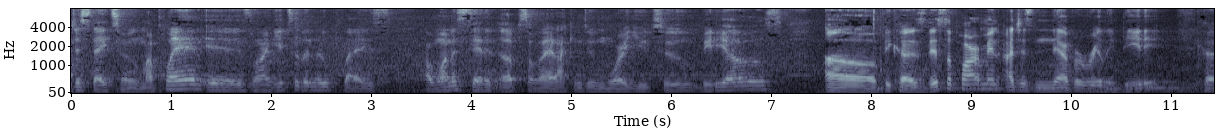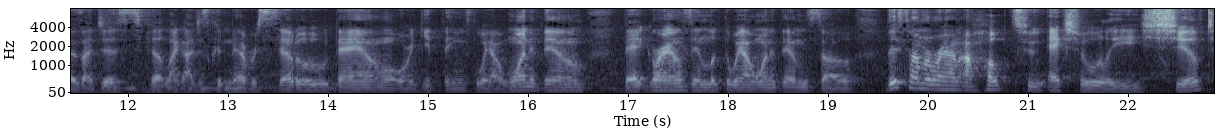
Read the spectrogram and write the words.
just stay tuned. My plan is when I get to the new place, I want to set it up so that I can do more YouTube videos. Uh, because this apartment, I just never really did it because I just felt like I just could never settle down or get things the way I wanted them. Backgrounds didn't look the way I wanted them. So this time around, I hope to actually shift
